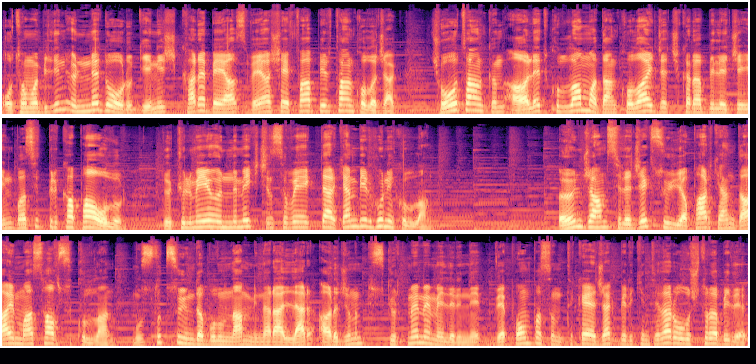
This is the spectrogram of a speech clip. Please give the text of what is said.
Otomobilin önüne doğru geniş, kare beyaz veya şeffaf bir tank olacak. Çoğu tankın alet kullanmadan kolayca çıkarabileceğin basit bir kapağı olur. Dökülmeyi önlemek için sıvı eklerken bir huni kullan. Ön cam silecek suyu yaparken daima saf su kullan. Musluk suyunda bulunan mineraller aracının püskürtme memelerini ve pompasını tıkayacak birikintiler oluşturabilir.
